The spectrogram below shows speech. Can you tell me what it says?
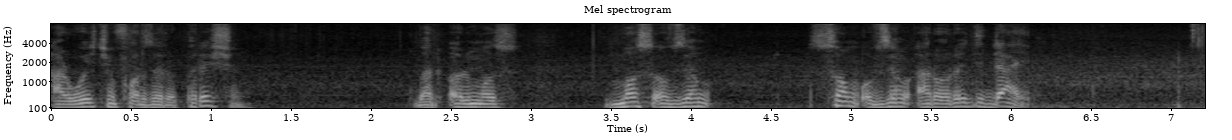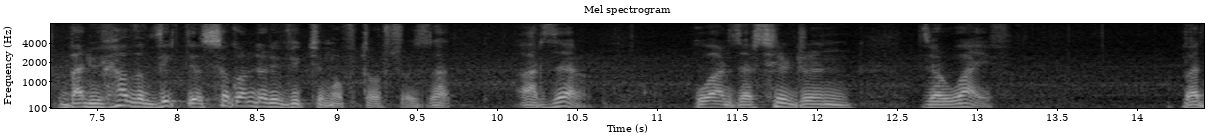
are waiting for the reparation. But almost most of them, some of them are already died. But we have a victim, secondary victim of torture that are there, who are their children, their wife. But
